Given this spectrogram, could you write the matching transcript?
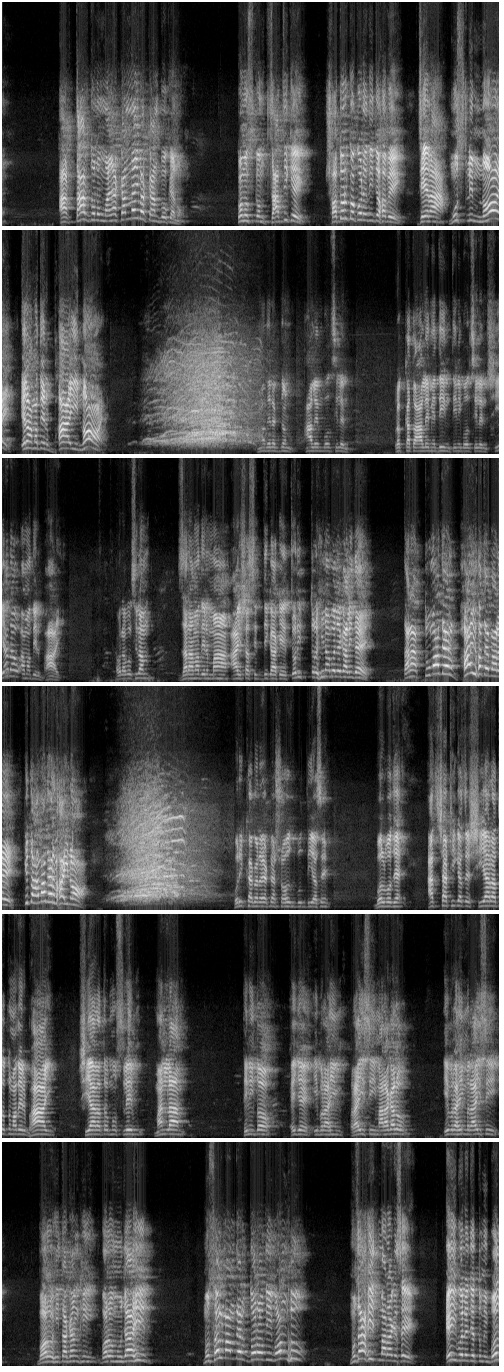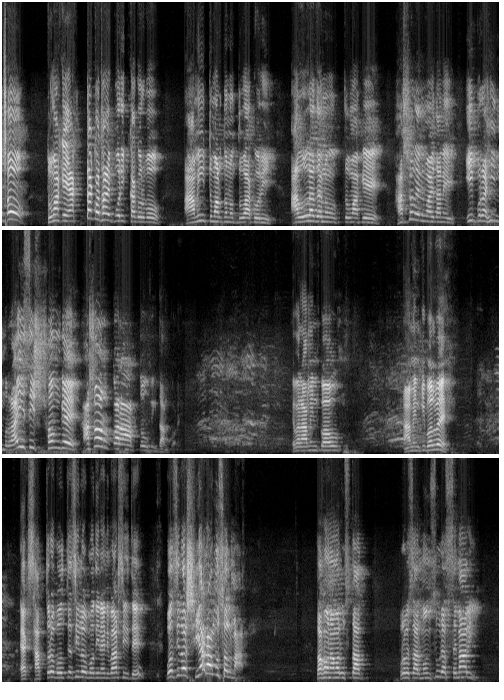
আর তার জন্য মায়া কান্নাই বা কাঁদবো কেন? কমস কম জাতিকে সতর্ক করে দিতে হবে যে এরা মুসলিম নয়, এরা আমাদের ভাই নয়। আমাদের একজন আলেম বলছিলেন, প্রখ্যাত আলেমে দিন, তিনি বলছিলেন, শিয়ারাও আমাদের ভাই। আমরা বলছিলাম, যারা আমাদের মা আয়েশা সিদ্দিকাকে চরিত্রহীনা বলে গালি দেয় তারা তোমাদের ভাই হতে পারে, কিন্তু আমাদের ভাই নয়। পরীক্ষা করার একটা সহজ বুদ্ধি আছে। বলব যে আচ্ছা ঠিক আছে, শিয়ারা তো তোমাদের ভাই, শিয়ারা তো মুসলিম, মানলাম। তিনি তো এই যে ইব্রাহিম রাইসি মারা গেল। ইব্রাহিম রাইসি বড় হিতাকাঙ্ক্ষী, বড় মুজাহিদ, মুসলমানদের দরদি বন্ধু মুজাহিদ মারা গেছে। এই বলে যে তুমি বলছো, তোমাকে একটা কথায় পরীক্ষা করব, আমি তোমার জন্য দোয়া করি, আল্লাহ যেন তোমাকে হাসরের ময়দানে ইব্রাহিম রাইসির সঙ্গে হাসর করার তৌফিক দান করে। এবার আমিন কও। আমিন কি বলবে? এক ছাত্র বলতেছিল মদিনা ইউনিভার্সিটিতে, বলছিল শিয়ারা মুসলমান। তখন আমার উস্তাদ প্রফেসর মনসুর সেমারি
